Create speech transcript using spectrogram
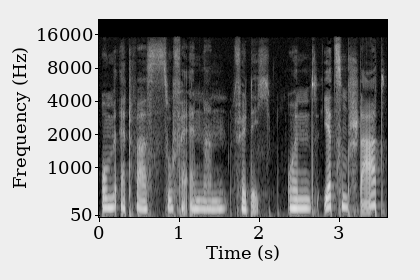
um etwas zu verändern für dich. Und jetzt zum Start,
